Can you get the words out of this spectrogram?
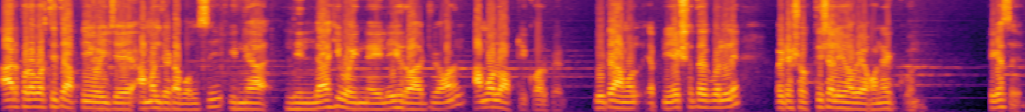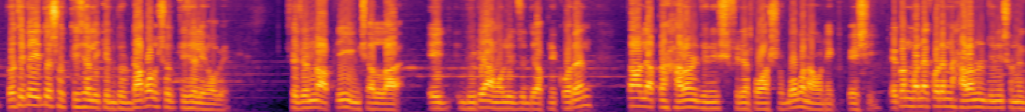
আর পরবর্তীতে আপনি ওই যে আমল যেটা বলছি, ইন্না লিল্লাহি ওয়া ইন্না ইলাইহি রাজিউন আমলও আপনি করবেন। দুটো আমল আপনি একসাথে করলে ওইটা শক্তিশালী হবে অনেক গুণ। ঠিক আছে? প্রতিটাই তো শক্তিশালী, কিন্তু ডাবল শক্তিশালী হবে। সেজন্য আপনি ইনশাল্লাহ এই দুটো আমলই যদি আপনি করেন, তাহলে আপনার হারানোর জিনিস ফিরে পাওয়ার সম্ভাবনা অনেক বেশি। এখন মনে করেন হারানোর জিনিস অনেক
